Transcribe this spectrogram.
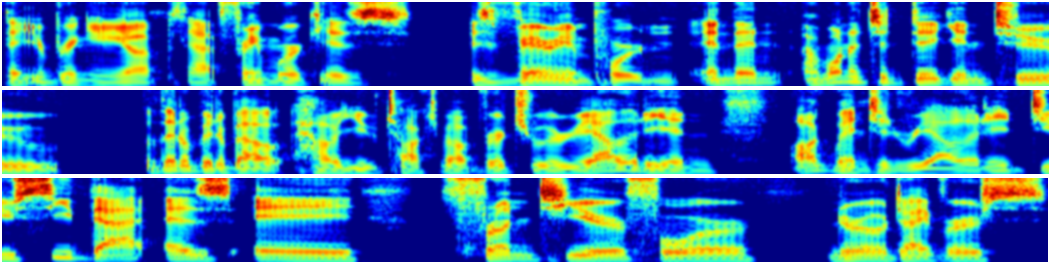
that you're bringing up. That framework is is very important. And then I wanted to dig into a little bit about how you talked about virtual reality and augmented reality. Do you see that as a frontier for neurodiverse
